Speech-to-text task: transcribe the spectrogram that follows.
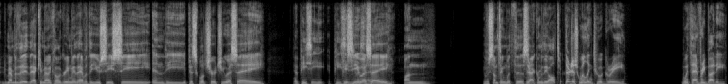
Remember the, the ecumenical agreement they have with the UCC and the Episcopal Church USA, The PC PC, PCUSA on. It was something with the sacrament of the altar. They're just willing to agree with everybody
